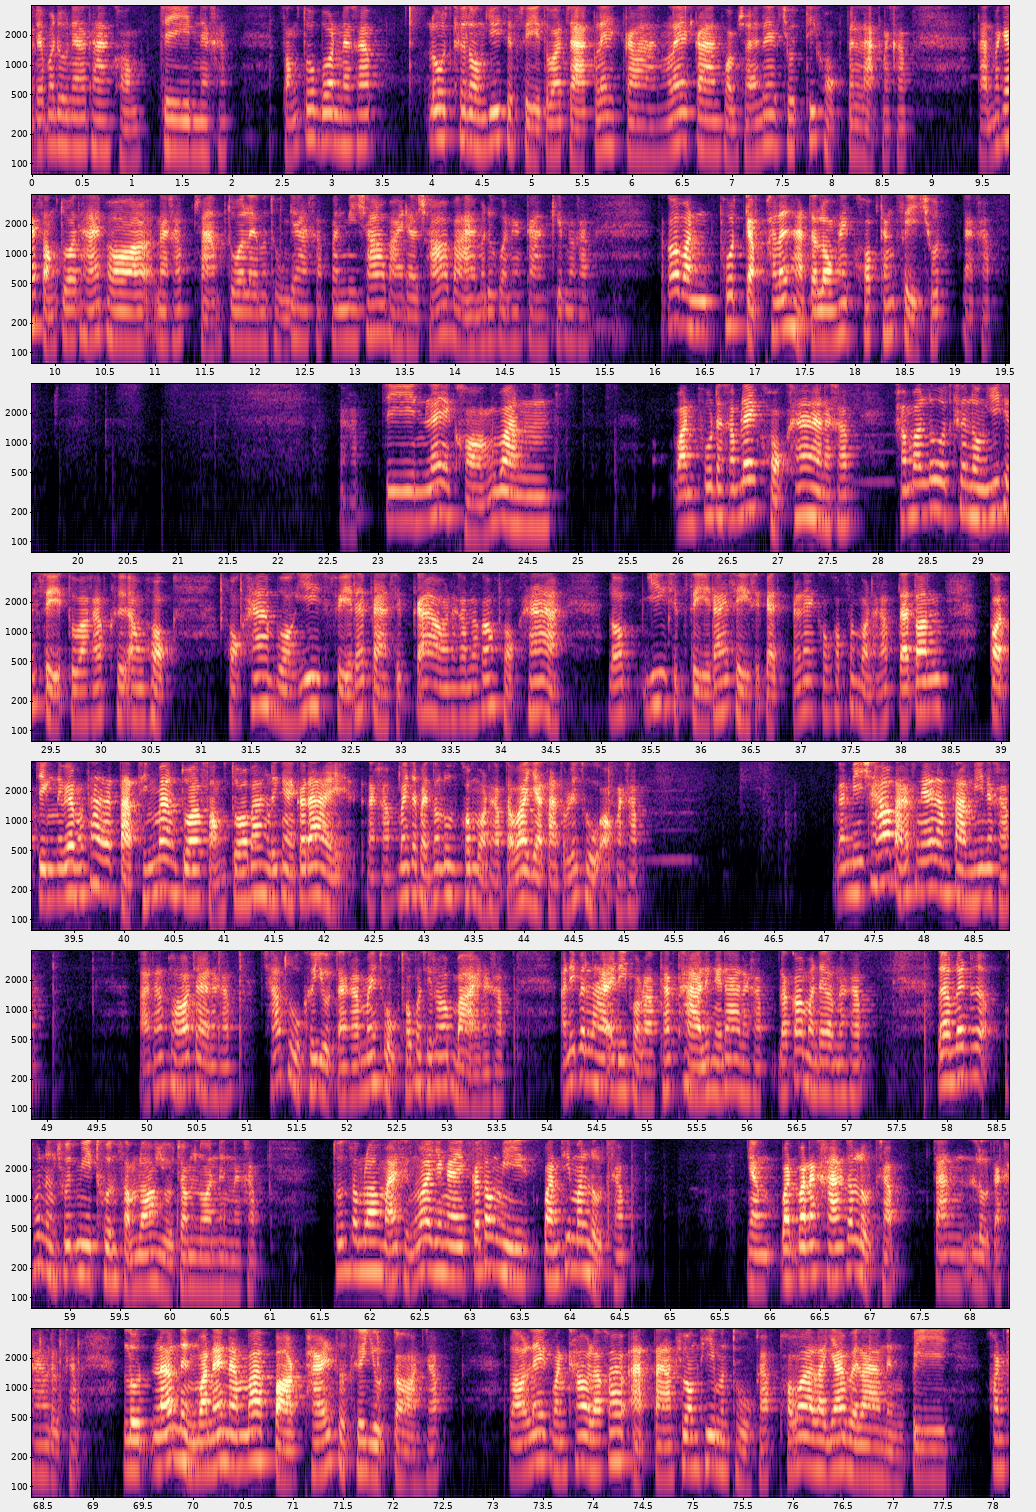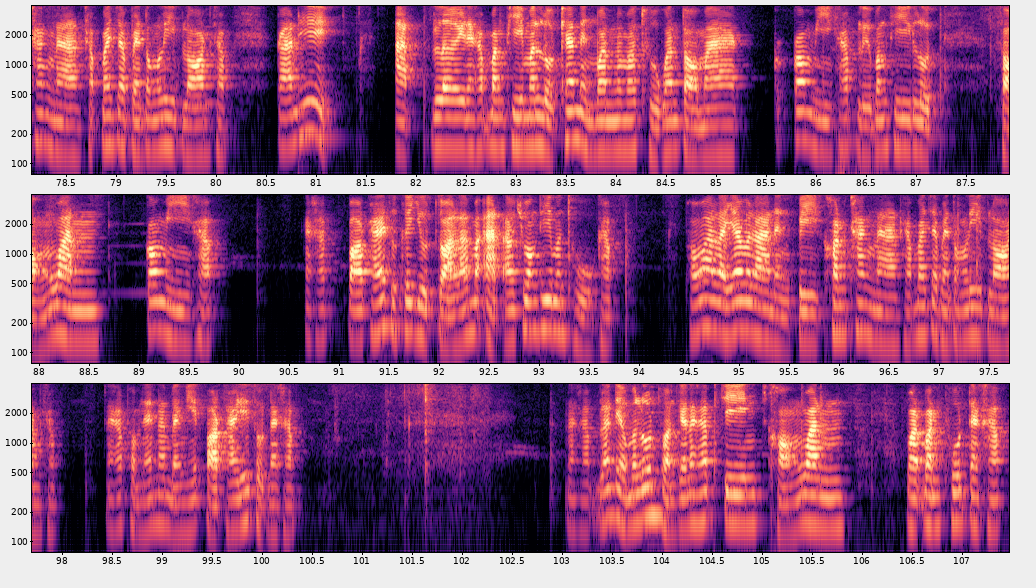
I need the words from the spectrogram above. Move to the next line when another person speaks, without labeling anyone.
เดี๋ยวมาดูแนวทางของจีนนะครับสองตัวบนนะครับรูดขึ้นลง 24 ตัวจากเลขกลาง เลขกลางผมใช้เลขชุดที่ 6 เป็นหลักนะครับ ตัดมาแค่ 2 ตัวท้ายพอนะครับ 3 ตัวเลยมันถูกยากครับ มันมีเช้าบ่ายเดี๋ยวเช้าบ่ายมาดูกันกลางคลิปนะครับ แล้วก็วันพุธกับพฤหัสจะลงให้ครบทั้ง 4 ชุดนะครับนะครับ จีนเลขของวันวันพุธนะครับเลข 65 นะครับ คำว่ารูดขึ้นลง 24 ตัวครับ คือเอา 6 65 บวก 24 ได้ 89 นะครับ แล้วก็ 65 ลบ 24 ได้ 41 เป็นเลขครบทั้งหมดนะครับ แต่ตอนกดจริงในเว็บบางท่านจะตัดทิ้งบ้างตัว 2 ตัวบ้างหรือไงก็ได้นะครับ ไม่จำเป็นต้องรูดครบหมดครับ แต่ว่าอย่าตัดตัวเลขถูกออกนะครับ มันมีเช้าบ่ายก็ต้องแนะนำตามนี้นะครับหลายท่านพอใจนะครับ เช้าถูกคือหยุดนะครับ ไม่ถูกทบมาที่รอบบ่ายนะครับ อันนี้เป็นไลน์ไอดีผมรับทักทายหรือไงได้นะครับ แล้วก็เหมาเดิมนะครับ เริ่มเล่นหุ้นหนึ่งชุดมีทุนสำรองอยู่จำนวนหนึ่งนะครับ ทุนสำรองหมายถึงว่ายังไงก็ต้องมีวันที่มันหลุดครับ อย่างวันวันอังคารก็หลุดครับ จันหลุดอังคารหลุดครับ หลุดแล้วหนึ่งวันแนะนำว่าปลอดภัยที่สุดคือหยุดก่อนครับรอเลขมันเข้าแล้วค่อยอัดตามช่วงที่มันถูกครับ เพราะว่าระยะเวลา 1 ปีค่อนข้างนานครับ ไม่จำเป็นต้องรีบร้อนครับ การที่อัดเลยนะครับ บางทีมันหลุดแค่หนึ่งวันมันมาถูกวันต่อมากก็มีครับ หรือบางทีหลุด 2 วันก็มีครับนะครับปลอดภัยที่สุดคือหยุดก่อนแล้วมาอัดเอาช่วงที่มันถูกครับ เพราะว่าระยะเวลา 1 ปีค่อนข้างนานครับไม่จำเป็นต้องรีบร้อนครับนะครับ ผมแนะนำแบบนี้ปลอดภัยที่สุดนะครับนะครับ แล้วเดี๋ยวมาลุ้นผลกันนะครับ จีนของวันวันวันพุธนะครับ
